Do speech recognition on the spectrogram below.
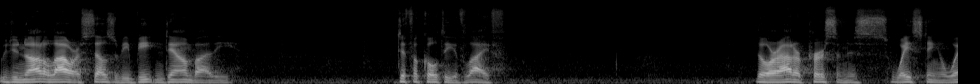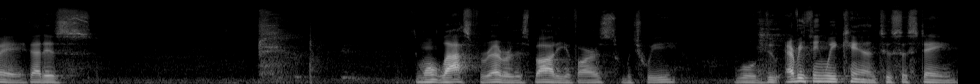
we do not allow ourselves to be beaten down by the difficulty of life. Though our outer person is wasting away, that is, it won't last forever, this body of ours, which we will do everything we can to sustain.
